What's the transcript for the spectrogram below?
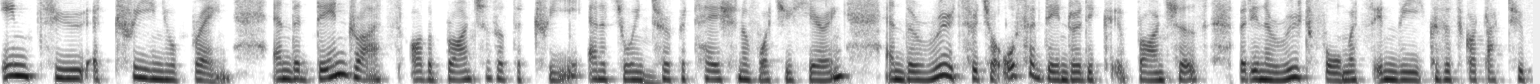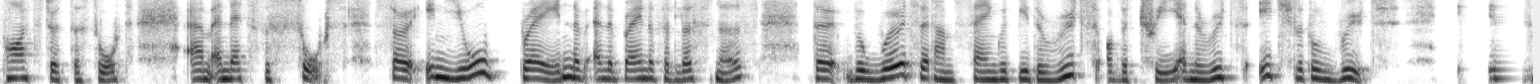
into a tree in your brain. And the dendrites are the branches of the tree, and it's your hmm. interpretation of what you're hearing. And the roots, which are also dendritic branches, but in a root form, it's in the, because it's got like two parts to it, the thought. Um, and that's the source. So in your brain and the brain of the listeners, the the, the words that I'm saying would be the roots of the tree, and the roots, each little root is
